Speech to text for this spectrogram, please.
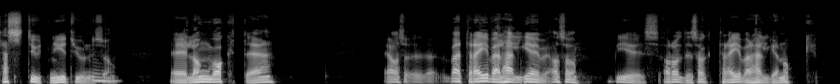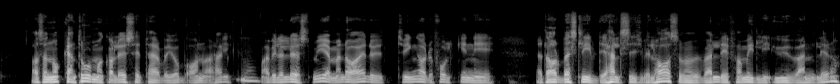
teste ut nye turnuser. Mm. Eh, langvakter. Ja, altså, hver tredje helg er altså, Vi har alltid sagt tredje hver helg er nok. Altså Noen tror man kan løse dette ved å jobbe annenhver helg. Mm. Jeg ville løst mye, men da er du, tvinger du folk inn i et arbeidsliv de helst ikke vil ha, som er veldig familieuvennlig. da.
